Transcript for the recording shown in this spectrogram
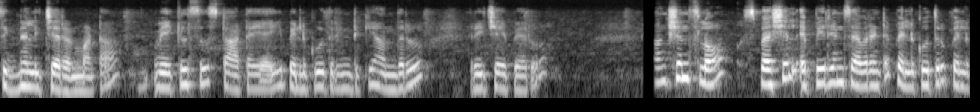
సిగ్నల్ ఇచ్చారనమాట వెహికల్స్ స్టార్ట్ అయ్యాయి. పెళ్ళికూతురింటికి అందరూ రీచ్ అయిపోయారు. ఫంక్షన్స్లో స్పెషల్ ఎపీరియన్స్ ఎవరంటే పెళ్ళి కూతురు పెళ్ళి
